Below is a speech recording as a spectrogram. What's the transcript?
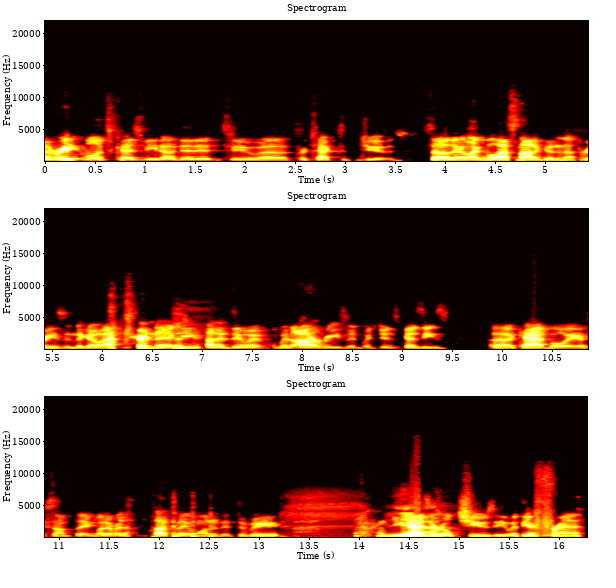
The re- well, it's because Vito did it to uh, protect Jews. So they're like, well, that's not a good enough reason to go after Nick. You got to do it with our reason, which is because he's a cat boy or something, whatever the fuck they wanted it to be. you guys are real choosy with your friends.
